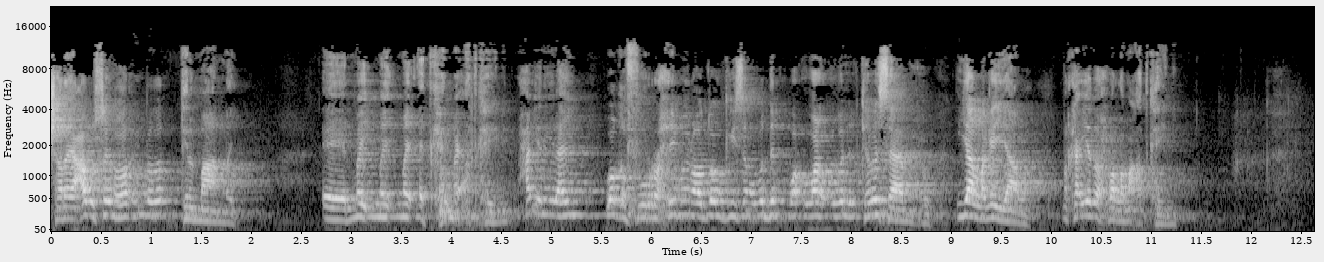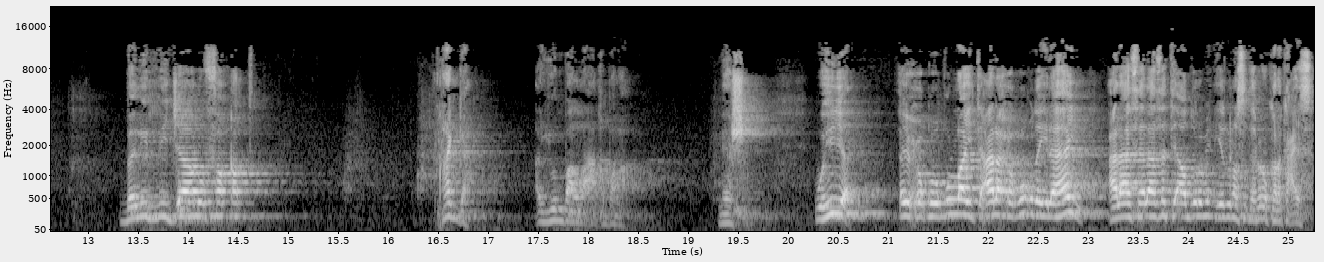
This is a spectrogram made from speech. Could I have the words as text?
shareecadu saynu hore in badan tilmaannay. May may may adk may adkaynin. Maxaa yeelay ilaahay waa kafuur raxiim inuu addoonkiisana uga uga kaba saamaxo iyaa laga yaaba marka iyada waxba lama adkaynin bal irijaalu faqad ragga ayuunbaa la aqbalaa meesha. Wahiya ay xuquuqullaahi tacala xuquuqda ilaahay calaa alaaati adrubin iyaduna saddex bay u kala kacaysa.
